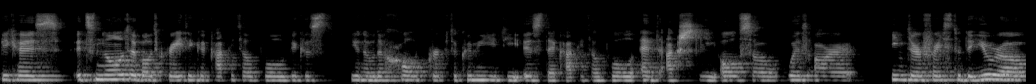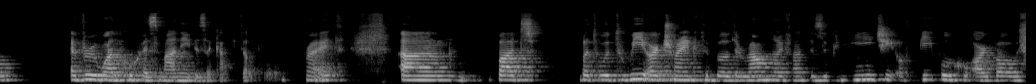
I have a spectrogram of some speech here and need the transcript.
Because it's not about creating a capital pool because you know the whole crypto community is the capital pool and actually also with our interface to the euro, everyone who has money is a capital pool, right? Um, but but what we are trying to build around Neufund is a community of people who are both,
